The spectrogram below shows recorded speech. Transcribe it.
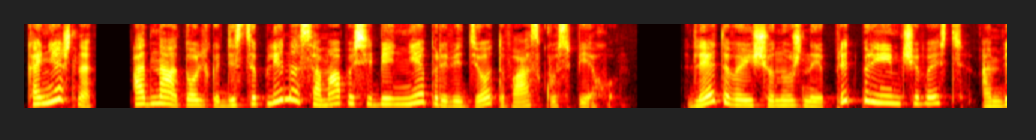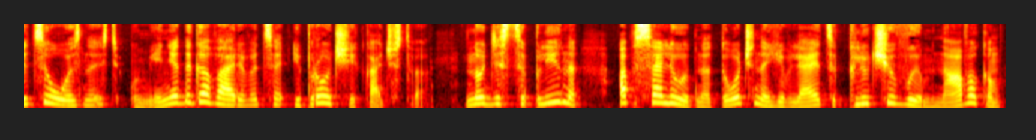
Конечно, Одна только дисциплина сама по себе не приведет вас к успеху. Для этого еще нужны предприимчивость, амбициозность, умение договариваться и прочие качества. Но дисциплина абсолютно точно является ключевым навыком,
